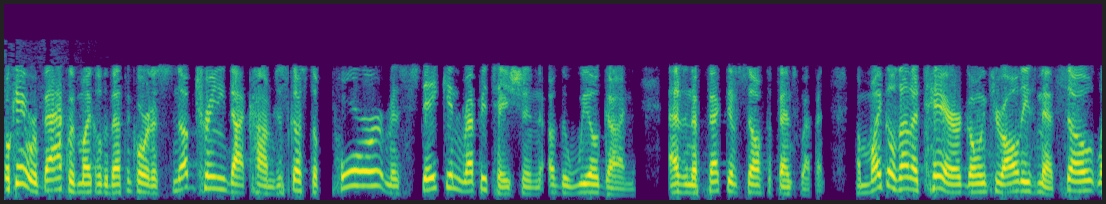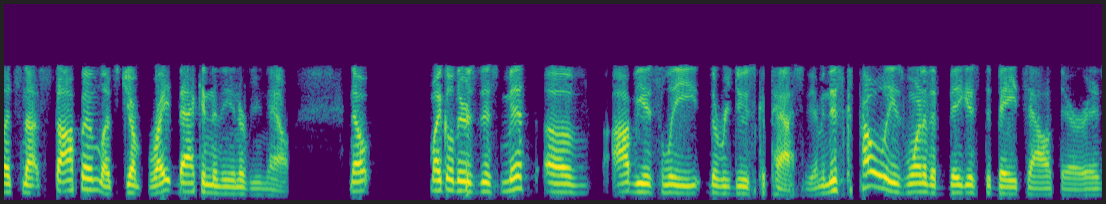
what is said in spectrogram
Okay, we're back with Michael DeBethencourt of snubtraining.com. Discuss the poor, mistaken reputation of the wheel gun as an effective self-defense weapon. Now, Michael's on a tear going through all these myths, so let's not stop him. Let's jump right back into the interview now. Now, Michael, there's this myth of obviously the reduced capacity. I mean, this probably is one of the biggest debates out there is,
